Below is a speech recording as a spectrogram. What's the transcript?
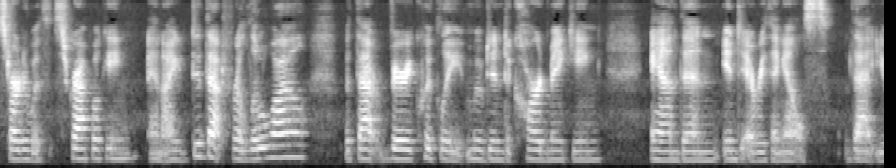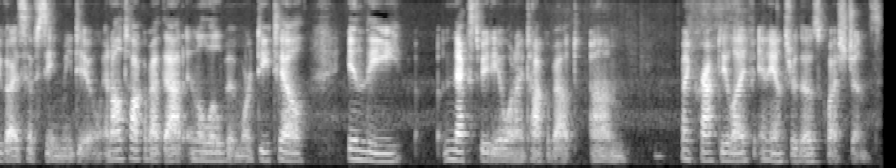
started with scrapbooking and I did that for a little while, but that very quickly moved into card making and then into everything else that you guys have seen me do. And I'll talk about that in a little bit more detail in the next video when I talk about um, my crafty life and answer those questions.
